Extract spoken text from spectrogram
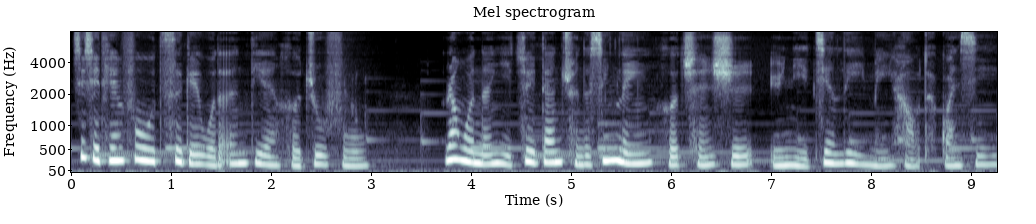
谢谢天父赐给我的恩典和祝福。让我能以最单纯的心灵和诚实与你建立美好的关系，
